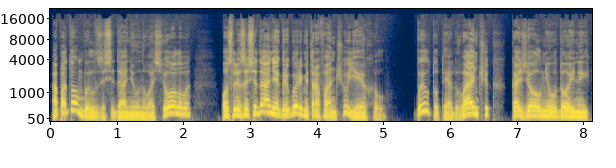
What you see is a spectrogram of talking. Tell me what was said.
А потом было заседание у Новоселова — После заседания Григорий Митрофанович уехал. Был тут и одуванчик, козел неудойный,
